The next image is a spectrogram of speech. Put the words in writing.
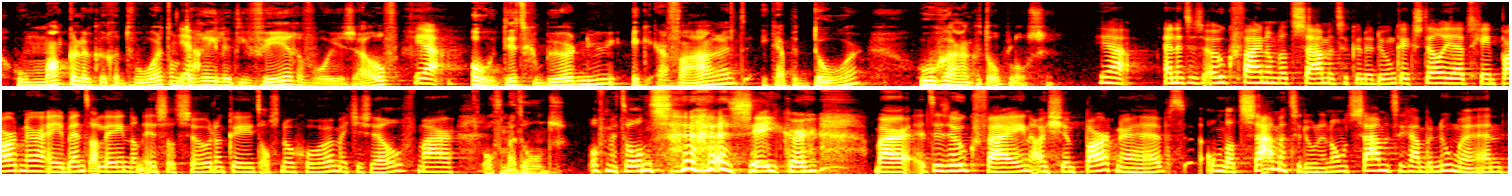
hoe makkelijker het wordt om Ja. te relativeren voor jezelf. Ja, Oh, dit gebeurt nu, ik ervaar het, ik heb het door. Hoe ga ik het oplossen? Ja. En het is ook fijn om dat samen te kunnen doen. Kijk, stel je hebt geen partner en je bent alleen, dan is dat zo. Dan kun je het alsnog horen met jezelf. Maar Of met ons. Of met ons, zeker. Maar het is ook fijn als je een partner hebt om dat samen te doen en om het samen te gaan benoemen. En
